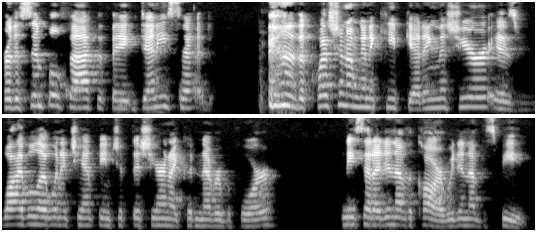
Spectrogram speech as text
For the simple fact that they, Denny said, the question I'm going to keep getting this year is why will I win a championship this year and I could never before? And he said, I didn't have the car. We didn't have the speed.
